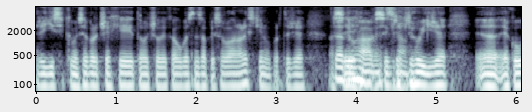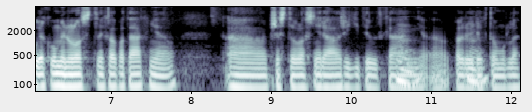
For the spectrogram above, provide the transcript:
řídící komise pro Čechy toho člověka vůbec nezapisovala na listinu, protože To asi, druhá asi věc, kdo, no. ví, že eh, jakou, jakou minulost Michal Paták měl a přesto vlastně dál řídí ty utkání hmm. a pak dojde hmm. k tomuhle.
